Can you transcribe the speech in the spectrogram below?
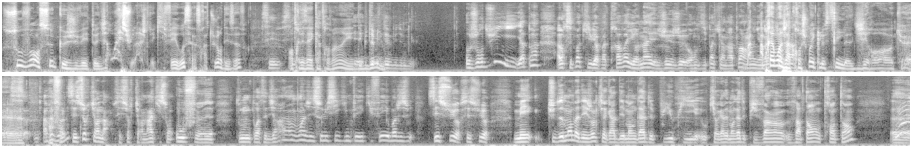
souvent ceux que je vais te dire, ouais celui-là je l'ai kiffé, oh, ça sera toujours des œuvres entre les années 80 et, et- début et 2000. début 2000. Aujourd'hui, il n'y a pas. Alors, c'est pas qu'il n'y a pas de travail, il y en a, je, je... on ne dit pas qu'il n'y en a pas. hein, Bah, y en après moi j'accroche moins avec le style J-Rock. euh, C'est sûr qu'il y en a. C'est sûr qu'il y en a qui sont ouf. euh, tout le monde pourra te dire Ah non, moi j'ai celui-ci qui me fait kiffer. Moi. C'est sûr, c'est sûr. Mais tu demandes à des gens qui regardent des mangas depuis. ou qui, ou qui regardent des mangas depuis 20, 20 ans, 30 ans. euh,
